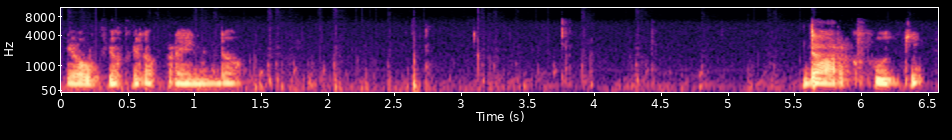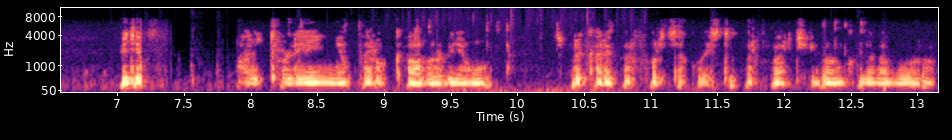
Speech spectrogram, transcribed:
È ovvio che lo prendo. Darkwood. Vediamo altro legno, però cavolo, dobbiamo sprecare per forza questo per farci il banco da lavoro.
